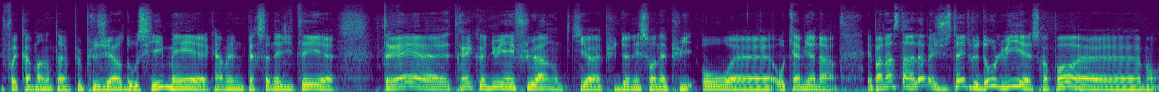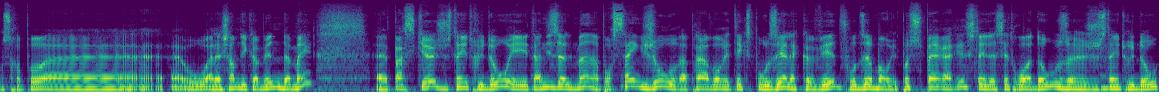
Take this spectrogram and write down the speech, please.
Des fois, il commente un peu plusieurs dossiers, mais euh, quand même une personnalité euh, très, euh, très connue et influente qui a pu donner son appui aux, euh, aux camionneurs. Et pendant ce temps-là, ben, Justin Trudeau, lui, sera pas, euh, bon, sera pas à, au- à la Chambre des communes demain, euh, parce que Justin Trudeau est en isolement pour cinq jours après avoir été exposé à la COVID. Faut dire, bon, il est pas super à risque, là, il a ses trois doses, euh, Justin Trudeau,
